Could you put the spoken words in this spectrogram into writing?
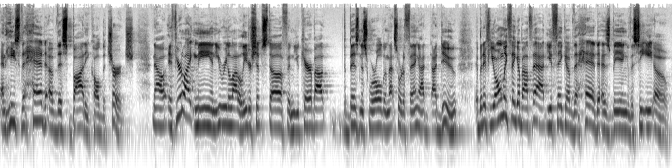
and he's the head of this body called the church. Now, if you're like me and you read a lot of leadership stuff and you care about the business world and that sort of thing, I, I do. But if you only think about that, you think of the head as being the CEO,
